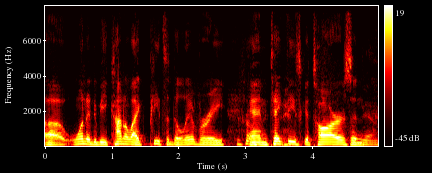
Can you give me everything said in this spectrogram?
uh, wanted to be kind of like pizza delivery and take these guitars and Yeah.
